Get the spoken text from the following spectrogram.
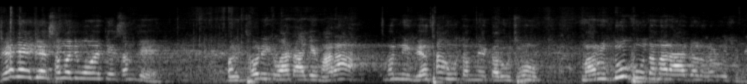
જેને જે સમજવું હોય તે સમજે. પણ થોડીક વાત આજે મારા મનની વ્યથા હું તમને કરું છું. મારું દુઃખ હું તમારા આગળ રડું છું.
